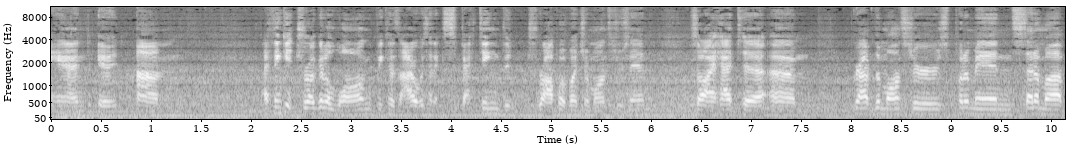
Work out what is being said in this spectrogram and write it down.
And it, um, I think it drug it along because I wasn't expecting to drop a bunch of monsters in. So I had to um, grab the monsters, put them in, set them up,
